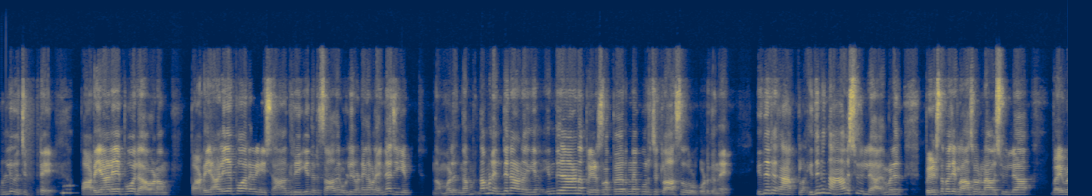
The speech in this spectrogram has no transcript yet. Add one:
ഉള്ളി വെച്ചിട്ടേ പടയാളിയെ പോലാവണം പടയാളിയെ പോലെ ആഗ്രഹിക്കുന്ന ഒരു സാധനം ഉള്ളിലുണ്ടെങ്കിൽ നമ്മൾ എന്നാ ചെയ്യും? നമ്മൾ നമ്മൾ എന്തിനാണ് എന്തിനാണ് പേഴ്സണൽ പേറിനെ കുറിച്ച് ക്ലാസ് കൊടുക്കുന്നത് ഇതിന്റെ ഇതിനൊന്നും ആവശ്യമില്ല. നമ്മൾ പേഴ്സണൽ പറ്റി ക്ലാസ് കൊടുക്കുന്ന ആവശ്യമില്ല. ബൈബിൾ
